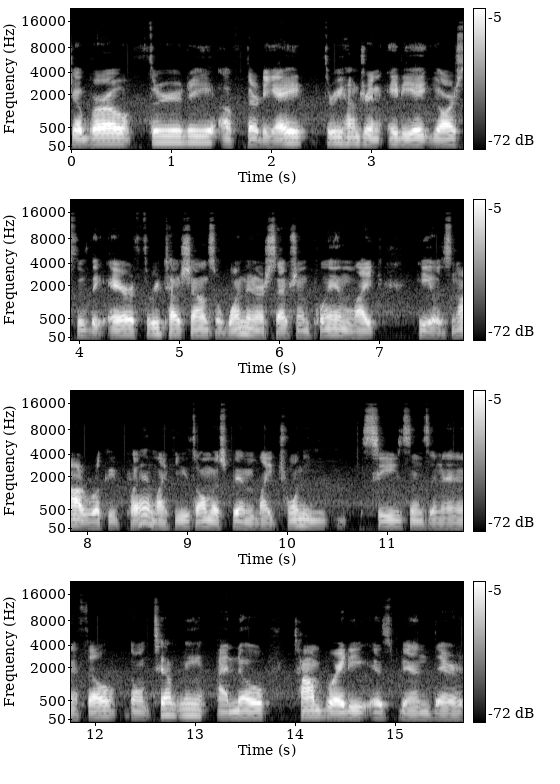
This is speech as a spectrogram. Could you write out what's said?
Joe Burrow, 30 of 38, 388 yards through the air, three touchdowns, one interception, playing like he was not a rookie, playing like he's almost been like 20 seasons in the NFL. Don't tempt me. I know Tom Brady has been there,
